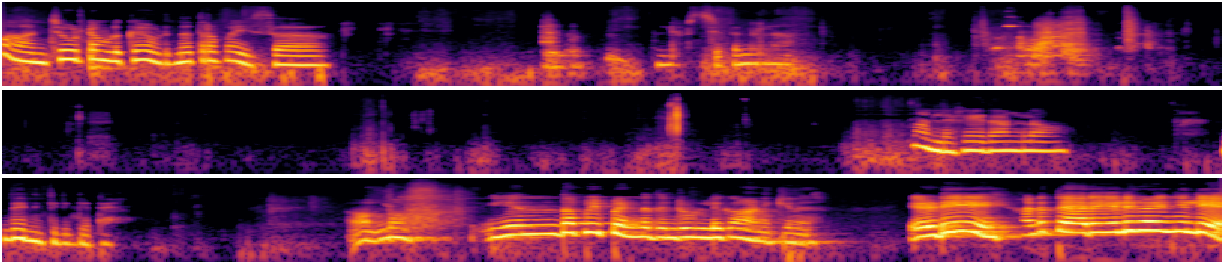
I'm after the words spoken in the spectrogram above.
വാങ്ങിച്ചു കൂട്ടാൻ നമ്മൾക്ക് എവിടുന്ന് എത്ര പൈസ? ലിപ്സ്റ്റിക് ഉണ്ടല്ലോ. നല്ല ഷെയ്ഡാണല്ലോ ഇതെനിക്കിരിക്കട്ടെ അല്ലോ എന്താ ഈ പെണ്ണ് ഇതിന്റെ ഉള്ളിൽ കാണിക്കണേ? എടി അന്റെ തെരയിൽ കഴിഞ്ഞില്ലേ?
